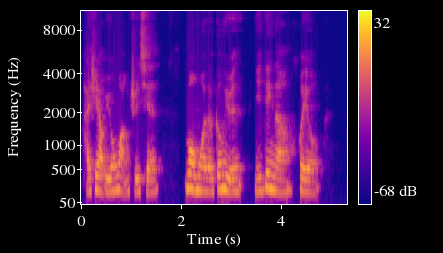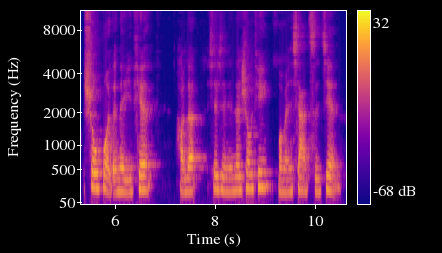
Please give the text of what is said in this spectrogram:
还是要勇往直前，默默的耕耘，一定呢会有收获的那一天。好的，谢谢您的收听，我们下次见。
